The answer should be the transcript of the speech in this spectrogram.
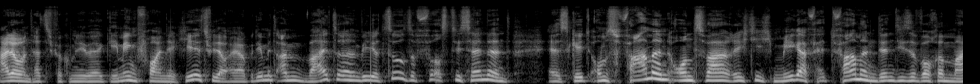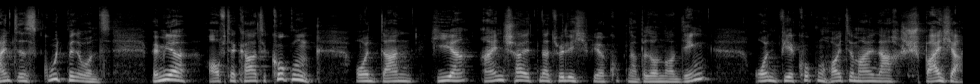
Hallo und herzlich willkommen, liebe Gaming-Freunde. Hier ist wieder euer Goodie mit einem weiteren Video zu The First Descendant. Es geht ums Farmen und zwar richtig mega fett farmen, denn diese Woche meint es gut mit uns. Wenn wir auf der Karte gucken und dann hier einschalten, natürlich, wir gucken nach besonderen Dingen und wir gucken heute mal nach Speicher.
